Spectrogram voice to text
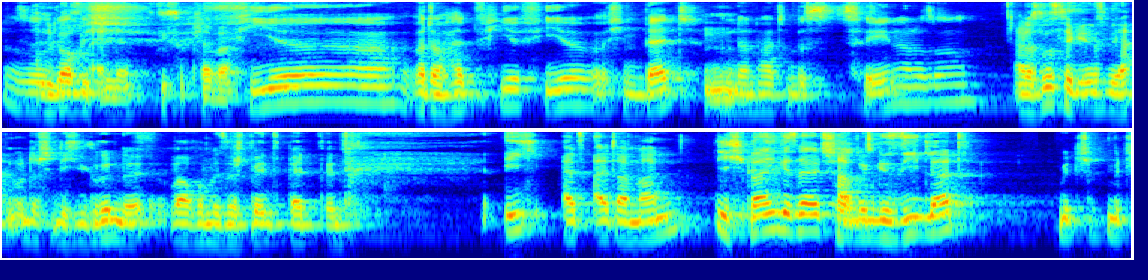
Also, ich, Wochenende. Ist nicht so clever. vier, warte, halb vier, vier war ich im Bett Mhm. und dann halt bis zehn oder so. Aber das Lustige ist, wir hatten unterschiedliche Gründe, warum wir so spät ins Bett sind. Ich als alter Mann Ich war in Gesellschaft. habe gesiedlert mit, mit,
